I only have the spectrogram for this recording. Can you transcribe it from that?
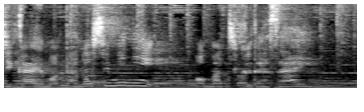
次回も楽しみにお待ちください。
